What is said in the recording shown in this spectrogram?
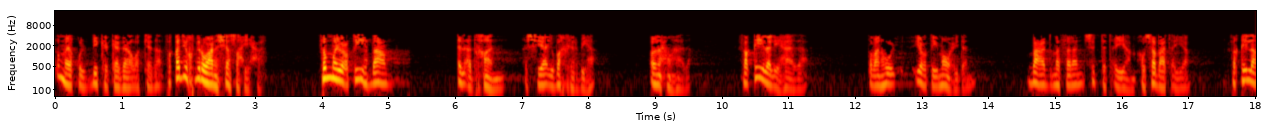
ثم يقول بك كذا وكذا. فقد يخبره عن أشياء صحيحة. ثم يعطيه بعض الأدخان أشياء يبخر بها. أو نحو هذا. فقيل لهذا. طبعا هو يعطي موعدا. بعد مثلا ستة أيام أو سبعة أيام. فقيل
